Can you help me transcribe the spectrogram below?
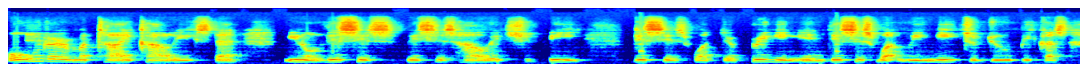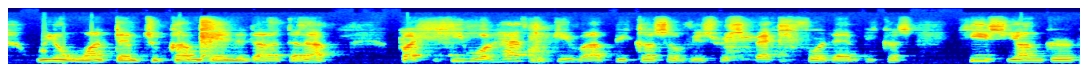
older Matai colleagues that you know this is this is how it should be this is what they're bringing in. This is what we need to do because we don't want them to come in and da da da but he will have to give up because of his respect for them because he's younger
